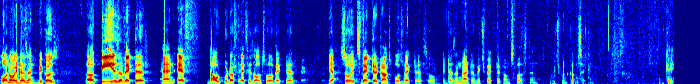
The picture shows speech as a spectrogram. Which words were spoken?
Oh no, it doesn't because uh, P is a vector and F, the output of F is also a vector. Okay. Yeah, so it's vector transpose vector. So it doesn't matter which vector comes first and which one comes second. Okay.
